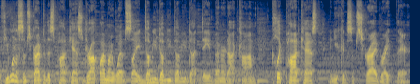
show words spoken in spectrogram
If you want to subscribe to this podcast, drop by my website, www.davebenner.com click podcast, and you can subscribe right there.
